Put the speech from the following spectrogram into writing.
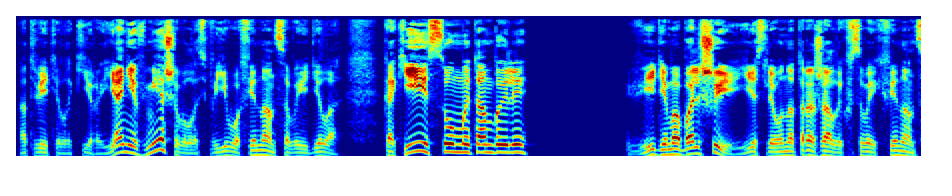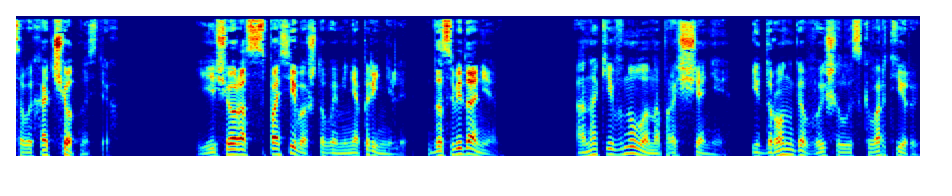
ответила Кира. Я не вмешивалась в его финансовые дела. Какие суммы там были? Видимо, большие, если он отражал их в своих финансовых отчетностях. Еще раз спасибо, что вы меня приняли. До свидания. Она кивнула на прощание, и Дронго вышел из квартиры.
